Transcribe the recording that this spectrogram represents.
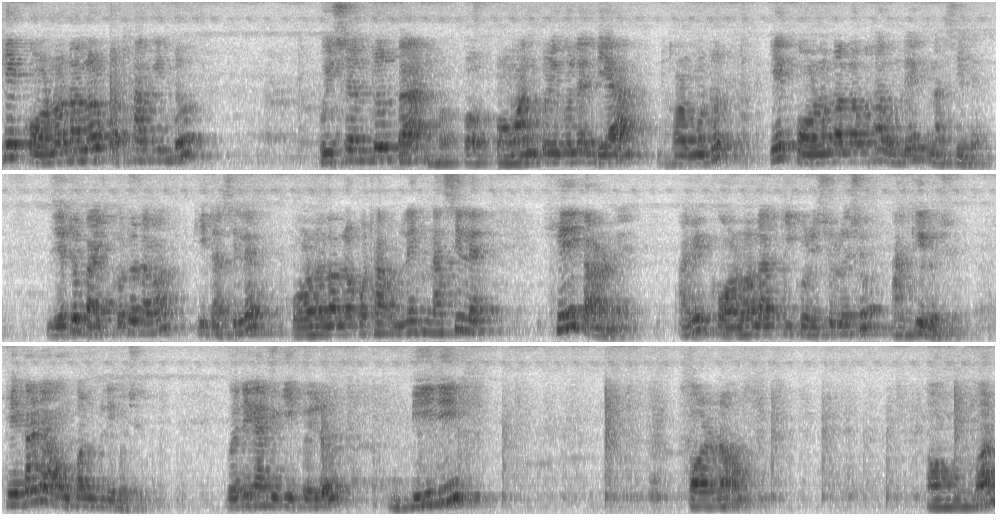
সেই কৰ্ণডালৰ কথা কিন্তু কুৱেশ্যনটোত বা প্ৰমাণ কৰিবলৈ দিয়া ধৰ্মটোত এই কৰ্ণডালৰ কথা উল্লেখ নাছিলে। যিহেতু বাক্যটোত আমাক কি নাছিলে? কৰ্ণডালৰ কথা উল্লেখ নাছিলে। সেইকাৰণে আমি কৰ্ণডাল কি কৰিছোঁ লৈছোঁ আঁকি লৈছোঁ। সেইকাৰণে অংকন বুলি কৈছোঁ। গতিকে আমি কি কৰিলোঁ? বি ডি কৰ্ণ অংকন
